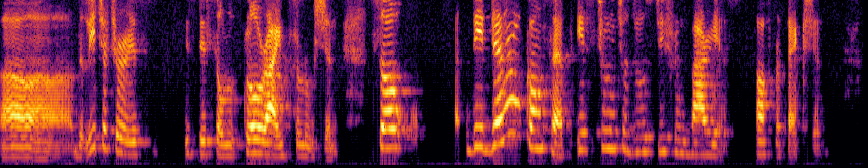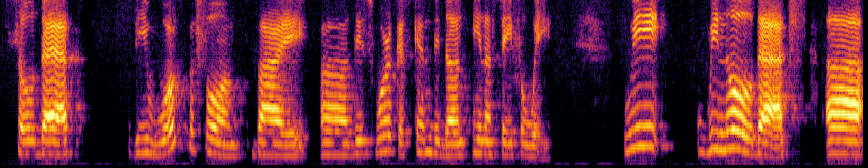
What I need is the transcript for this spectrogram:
uh, the literature is, is this chloride solution. So the general concept is to introduce different barriers of protection so that the work performed by uh, these workers can be done in a safer way. We, we know that uh,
